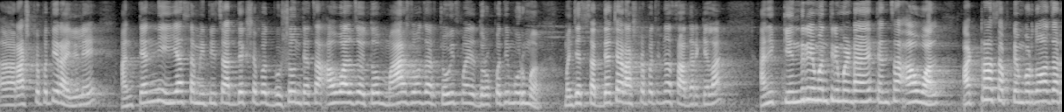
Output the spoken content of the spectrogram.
राष्ट्रपती राहिलेले. आहे आणि त्यांनी या समितीचं अध्यक्षपद भूषवून त्याचा अहवाल जो आहे तो मार्च दोन हजार चोवीसमध्ये द्रौपदी मुर्मू म्हणजे सध्याच्या राष्ट्रपतींना सादर केला. आणि केंद्रीय मंत्रिमंडळाने त्यांचा अहवाल अठरा सप्टेंबर दोन हजार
